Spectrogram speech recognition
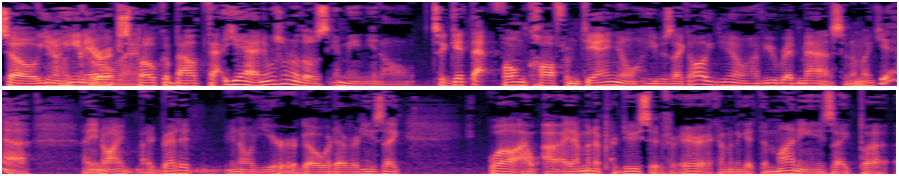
So, you know, he and cool, Eric man. spoke about that. Yeah, and it was one of those. I mean, you know, to get that phone call from Daniel, he was like, "Oh, you know, have you read Madison?" I'm like, "Yeah, I- you know, I, I read it, you know, a year ago, or whatever." And he's like, "Well, I, I, I'm going to produce it for Eric. I'm going to get the money." And he's like, "But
